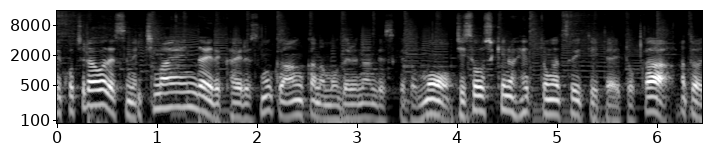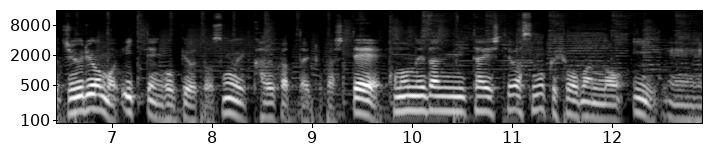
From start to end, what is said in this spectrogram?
でこちらはですね1万円台で買えるすごく安価なモデルなんですけども自走式のヘッドがついていたりとかあとは重量も 1.5kg とすごい軽かったりとかしてこの値段に対してはすごく評判のいい、え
